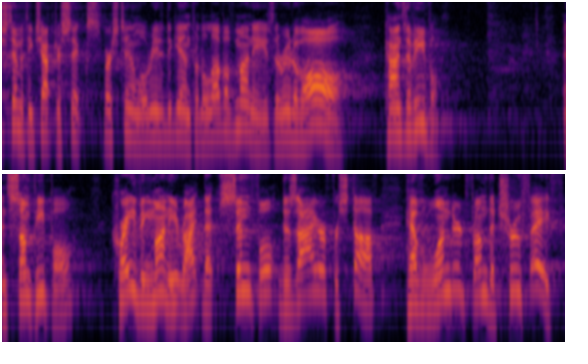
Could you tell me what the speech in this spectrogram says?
Timothy chapter 6, verse 10, we'll read it again. For the love of money is the root of all kinds of evil. And some people, craving money, right, that sinful desire for stuff, have wandered from the true faith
